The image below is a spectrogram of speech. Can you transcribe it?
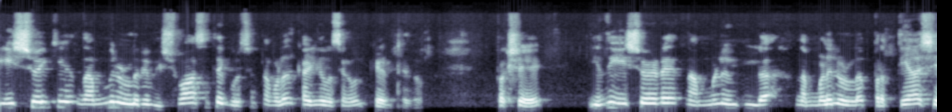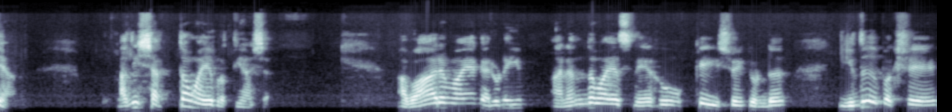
ഈശോയ്ക്ക് നമ്മിലുള്ളൊരു വിശ്വാസത്തെക്കുറിച്ച് നമ്മൾ കഴിഞ്ഞ ദിവസങ്ങളിൽ കേട്ടിരുന്നു. പക്ഷേ ഇത് ഈശോയുടെ നമ്മളിലുള്ള നമ്മളിലുള്ള പ്രത്യാശയാണ്. അതിശക്തമായ പ്രത്യാശ. അപാരമായ കരുണയും അനന്തമായ സ്നേഹവും ഒക്കെ ഈശോയ്ക്കുണ്ട്. ഇത് പക്ഷേ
